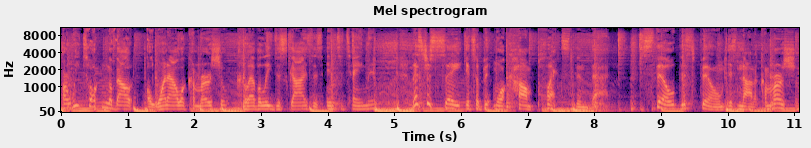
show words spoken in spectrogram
Are we talking about a one hour commercial cleverly disguised as entertainment? Let's just say it's a bit more complex than that. Still, this film is not a commercial.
